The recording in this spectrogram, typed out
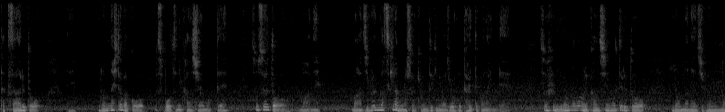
たくさんあると、いろんな人がこうスポーツに関心を持ってそうするとまあねまあ自分が好きなものしか基本的には情報って入ってこないんでそういうふうにいろんなものに関心を持てるといろんなね自分の、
